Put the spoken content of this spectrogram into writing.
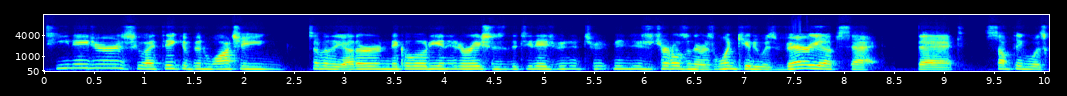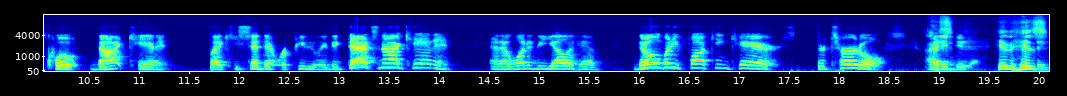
teenagers who I think have been watching some of the other Nickelodeon iterations of the Teenage Mutant Ninja Turtles, and there was one kid who was very upset that something was quote not canon. Like he said that repeatedly. Like, That's not canon. And I wanted to yell at him. Nobody fucking cares. They're turtles. I, I didn't do that. His his,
